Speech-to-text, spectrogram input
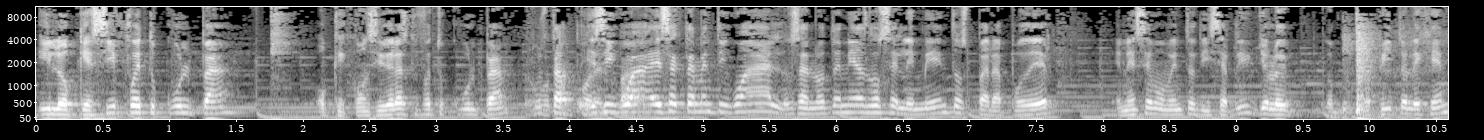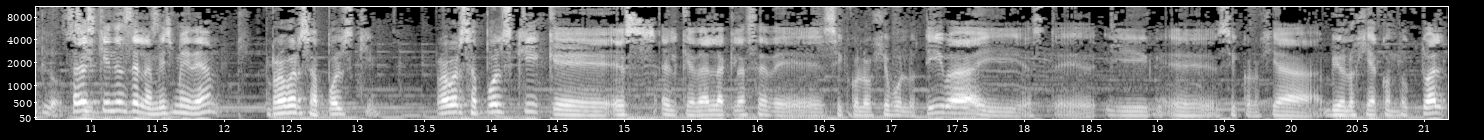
Y lo que sí fue tu culpa, o que consideras que fue tu culpa, pues es igual, exactamente igual. O sea, no tenías los elementos para poder en ese momento discernir. Yo lo, lo- repito el ejemplo. ¿Sabes Sí. quién es de la misma idea? Robert Sapolsky. Robert Sapolsky, que es el que da la clase de psicología evolutiva y, este, y eh, psicología, biología conductual,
